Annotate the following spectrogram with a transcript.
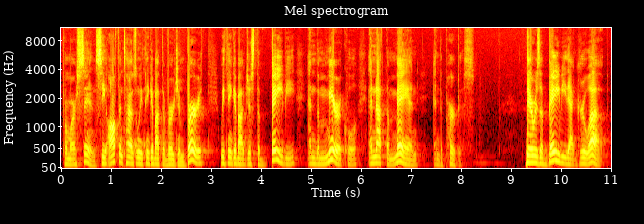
from our sins. See, oftentimes when we think about the virgin birth, we think about just the baby and the miracle and not the man and the purpose. There was a baby that grew up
